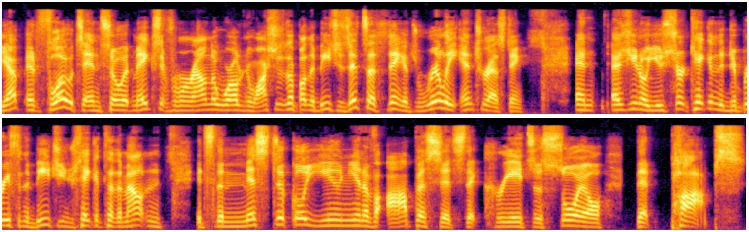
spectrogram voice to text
Yep, it floats, and so it makes it from around the world and washes up on the beaches. It's a thing. It's really interesting. And as you know, you start taking the debris from the beach and you take it to the mountain. It's the mystical union of opposites that creates a soil that pops.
